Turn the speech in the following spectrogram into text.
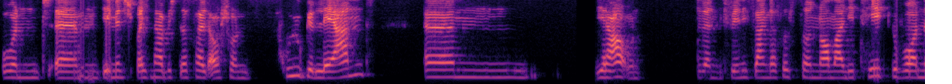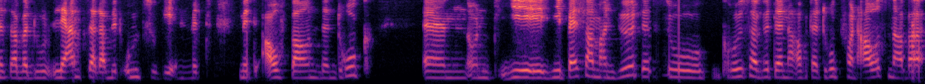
Und ähm, dementsprechend habe ich das halt auch schon früh gelernt. Ähm, ja, und dann, ich will nicht sagen, dass es zur Normalität geworden ist, aber du lernst ja damit umzugehen, mit, mit aufbauendem Druck ähm, und je, je besser man wird, desto größer wird dann auch der Druck von außen, aber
